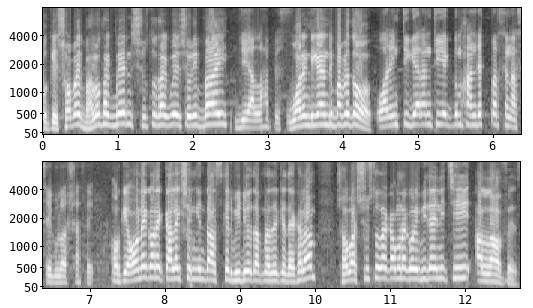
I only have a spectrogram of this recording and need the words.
ওকে সবাই ভালো থাকবেন সুস্থ থাকবেন শরীফ ভাই। জি আল্লাহ হাফেজ। ওয়ারেন্টি গ্যারান্টি পাবে তো? ওয়ারেন্টি গ্যারান্টি একদম হান্ড্রেড পার্সেন্ট আছে এগুলোর সাথে। ওকে অনেক অনেক কালেকশন কিন্তু আজকের ভিডিওতে আপনাদেরকে দেখালাম। সবার সুস্থতা কামনা করে বিদায় নিচ্ছি আল্লাহ হাফেজ।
